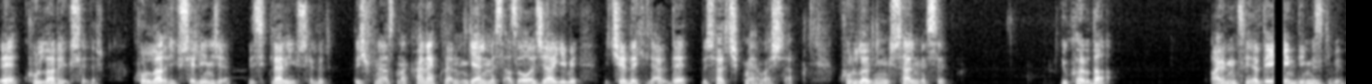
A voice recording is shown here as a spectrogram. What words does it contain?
ve kurlar yükselir. Kurlar yükselince riskler yükselir, dış finansman kaynaklarının gelmesi azalacağı gibi içeridekiler de dışarı çıkmaya başlar. Kurların yükselmesi yukarıda ayrıntıyla değindiğimiz gibi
